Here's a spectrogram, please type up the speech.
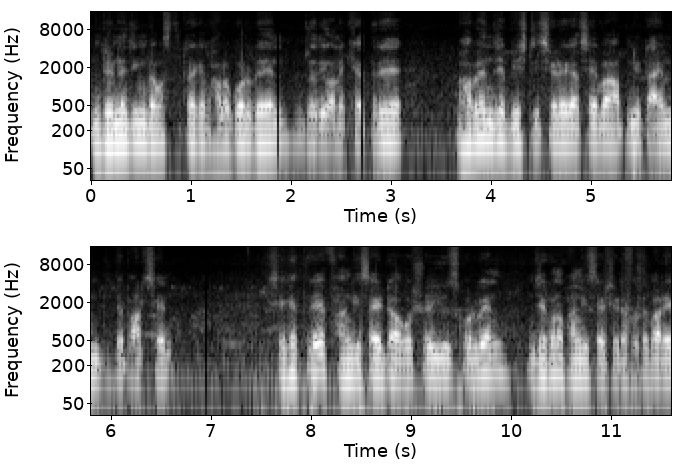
ড্রেনেজিং ব্যবস্থাটাকে ভালো করবেন। যদি অনেক ক্ষেত্রে ভাবেন যে বৃষ্টি ছেড়ে গেছে বা আপনি টাইম দিতে পারছেন, সেক্ষেত্রে ফাঙ্গিসাইডটা অবশ্যই ইউজ করবেন। যে কোনো ফাঙ্গিসাইড সেটা হতে পারে।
